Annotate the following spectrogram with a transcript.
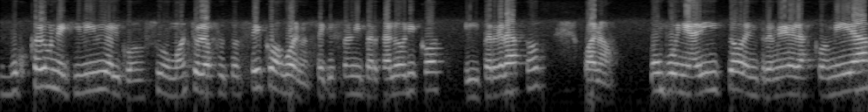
buscar un equilibrio del consumo. Esto de los frutos secos, bueno, sé que son hipercalóricos e hipergrasos, bueno, un puñadito entre medio de las comidas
